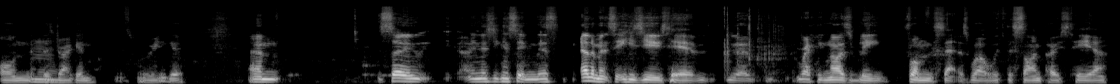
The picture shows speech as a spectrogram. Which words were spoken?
on the Mm. dragon. It's really good. Um, so, I mean, as you can see, there's elements that he's used here, you know, recognizably from the set as well, with the signpost here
